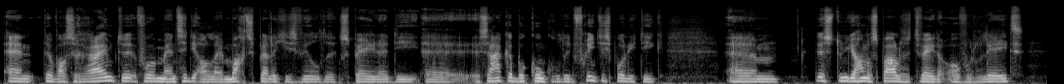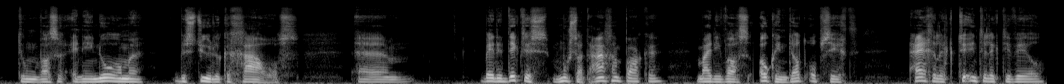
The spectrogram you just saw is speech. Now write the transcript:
En er was ruimte voor mensen die allerlei machtspelletjes wilden spelen, die zaken bekonkelden, vriendjespolitiek. Um, dus toen Johannes Paulus II overleed, toen was er een enorme bestuurlijke chaos. Um, Benedictus moest dat aan gaan pakken, maar die was ook in dat opzicht eigenlijk te intellectueel,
